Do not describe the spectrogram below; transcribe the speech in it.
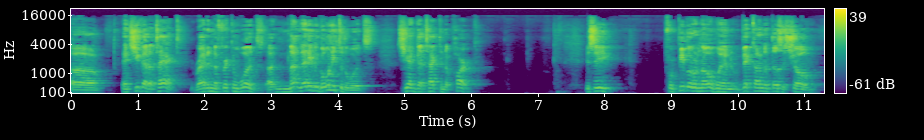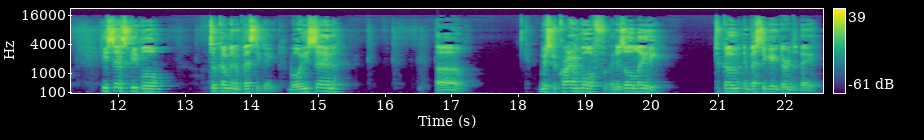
uh, and she got attacked right in the freaking woods. Uh, not, not even going into the woods. She had got attacked in the park. You see, for people to know when Vic Cundiff does a show, he sends people to come and investigate. Well, he sent, uh, Mr. Crime Wolf and his old lady to come investigate during the day.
